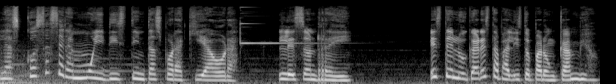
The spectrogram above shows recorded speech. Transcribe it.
Las cosas serán muy distintas por aquí ahora. Le sonreí. Este lugar estaba listo para un cambio.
